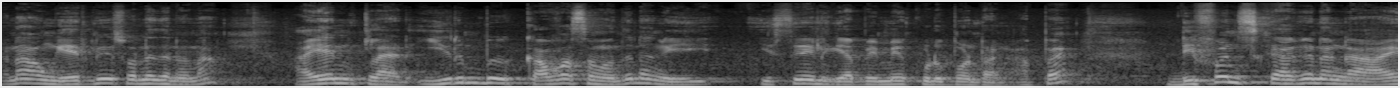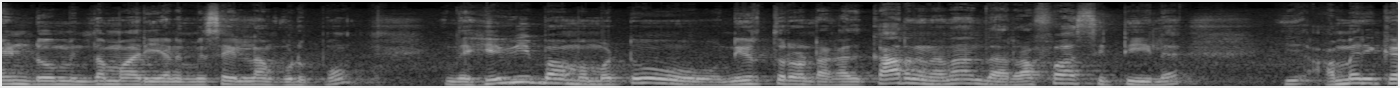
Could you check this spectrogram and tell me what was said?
ஏன்னா அவங்க ஏற்கனவே சொன்னது என்னென்னா அயன் கிளாட் இரும்பு கவசம் வந்து நாங்கள் இஸ்ரேலுக்கு எப்பயுமே கொடுப்போன்றாங்க. அப்போ டிஃபென்ஸ்க்காக நாங்கள் அயன் டோம் இந்த மாதிரியான மிசைல்லாம் கொடுப்போம். இந்த ஹெவி பாம்பை மட்டும் நிறுத்துகிறோன்றாங்க அது காரணம் என்னென்னா அந்த ரஃபா சிட்டியில் அமெரிக்கா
